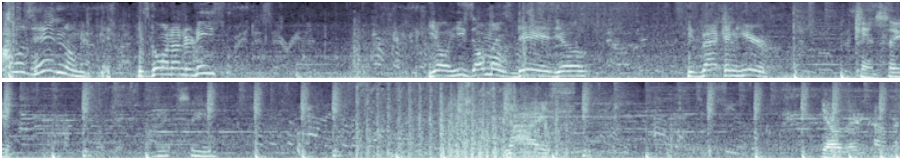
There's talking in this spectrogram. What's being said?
I was hitting him. He's going underneath. Yo, he's almost dead, yo. He's back in here. Can't see. Can't see. Nice. Yo, they're coming.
